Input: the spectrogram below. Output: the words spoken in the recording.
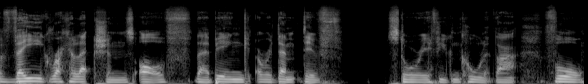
vague recollections of there being a redemptive story, if you can call it that, for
